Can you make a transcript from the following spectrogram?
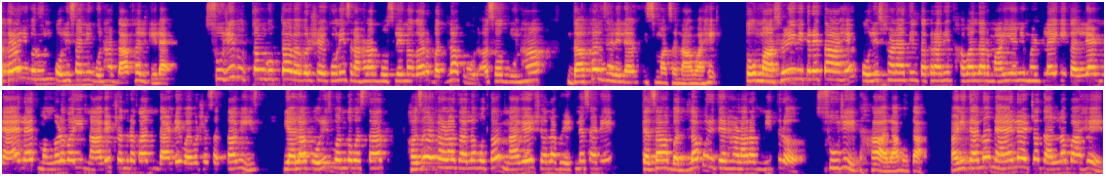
तक्रारीवरून पोलिसांनी गुन्हा दाखल केलाय. सुजित उत्तम गुप्ता वर्ष एकोणीस राहणार भोसले नगर बदलापूर असं गुन्हा दाखल झालेल्या इसमाचं नाव आहे. तो मासळी विक्रेता आहे. पोलीस ठाण्यातील तक्रारीत हवालदार माळी यांनी म्हटलंय की कल्याण न्यायालयात मंगळवारी नागेश चंद्रकांत दांडे वर्ष सत्तावीस याला पोलीस बंदोबस्तात हजर करण्यात आलं होतं. नागेश याला भेटण्यासाठी त्याचा बदलापूर इथे राहणारा मित्र सुजित हा आला होता. आणि त्यानं न्यायालयाच्या दालनाबाहेर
